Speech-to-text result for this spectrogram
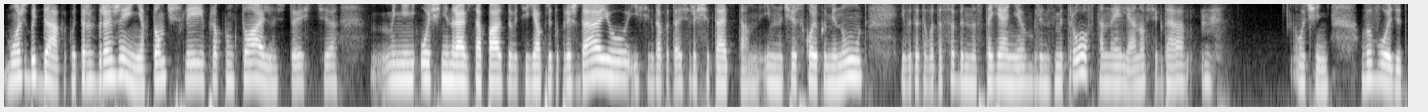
может быть, да, какое-то раздражение, в том числе и про пунктуальность. То есть э, мне очень не нравится опаздывать, и я предупреждаю, и всегда пытаюсь рассчитать там именно через сколько минут. И вот это вот особенно стояние, блин, в метро, в тоннеле, оно всегда очень выводит.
